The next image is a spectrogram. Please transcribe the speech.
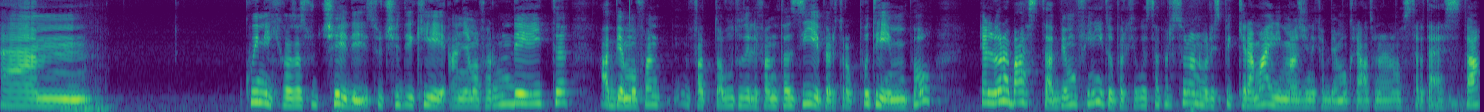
Um, quindi che cosa succede? Succede che andiamo a fare un date, abbiamo fan- fatto, avuto delle fantasie per troppo tempo e allora basta, abbiamo finito perché questa persona non rispecchierà mai l'immagine che abbiamo creato nella nostra testa.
